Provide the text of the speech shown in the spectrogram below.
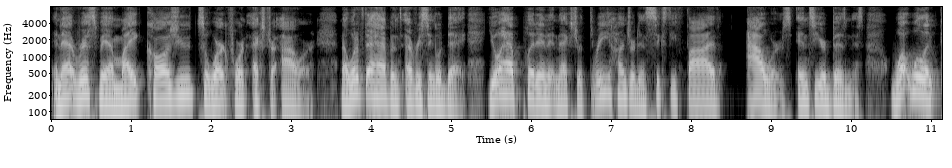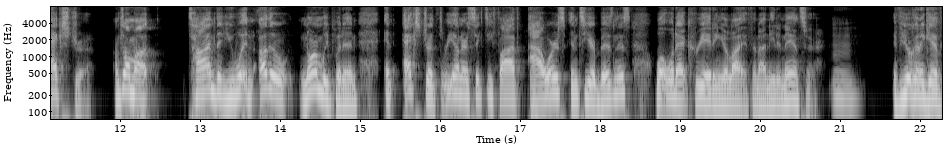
and that wristband might cause you to work for an extra hour. Now, what if that happens every single day? You'll have put in an extra 365 hours into your business. What will an extra, I'm talking about time that you wouldn't other normally put in, an extra 365 hours into your business, what will that create in your life? And I need an answer. Mm. If you're going to give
